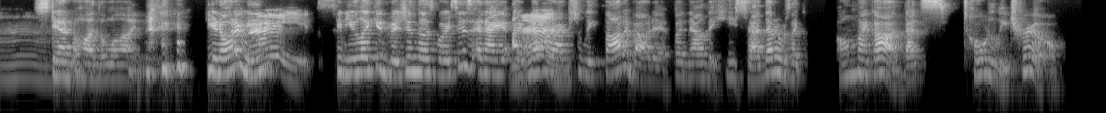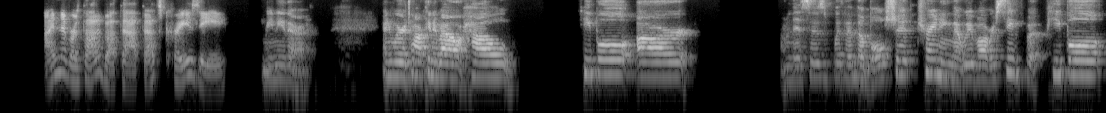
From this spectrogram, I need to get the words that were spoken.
Mm. Stand behind the line. you know what I mean? Right. Can you like envision those voices? And I, yeah. I've never actually thought about it, but now that he said that, I was like, oh my God, that's totally true. I never thought about that. That's crazy. Me neither. And we were talking about how people are, this is within the bullshit training that we've all received, but people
